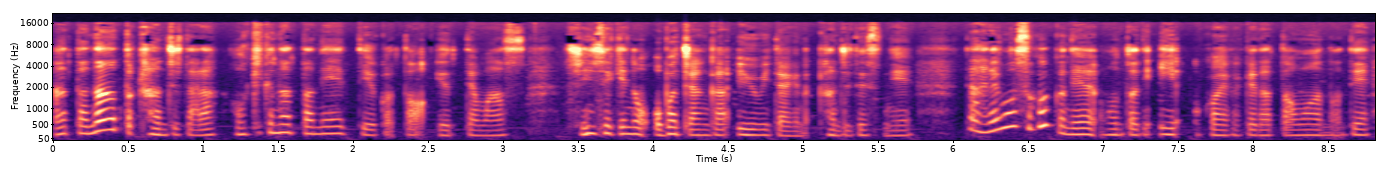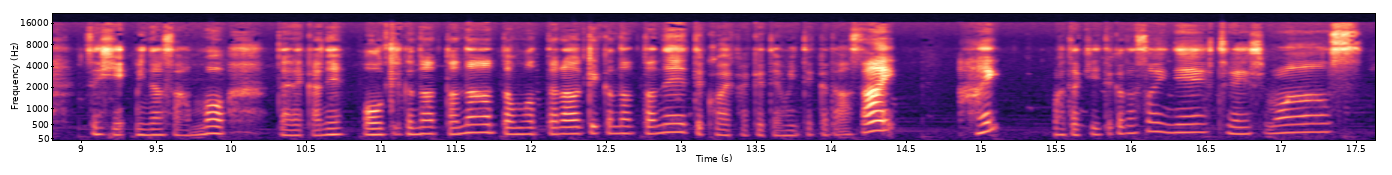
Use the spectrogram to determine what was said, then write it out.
なったなと感じたら大きくなったねっていうことを言ってます。親戚のおばちゃんが言うみたいな感じですね。で、あれもすごくね、本当にいいお声掛けだと思うので、ぜひ皆さんも誰かね、大きくなったなと思ったら大きくなったねって声かけてみてください。はい。また聞いてくださいね。失礼します。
